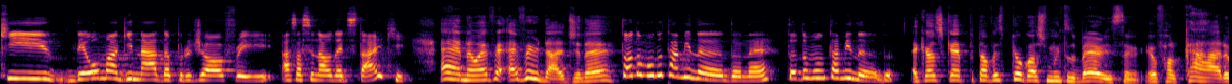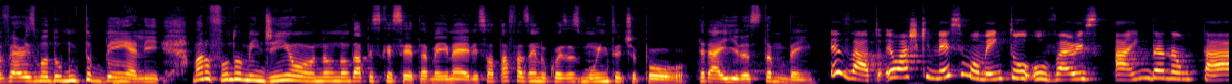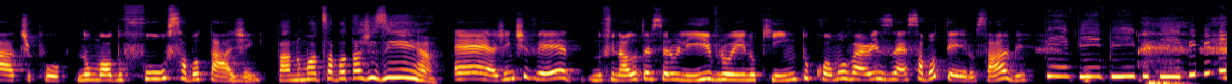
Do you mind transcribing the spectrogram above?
que deu uma guinada pro Joffrey assassinar o Ned Stark. É, não, é, é verdade, né? Todo mundo tá minando, né? Todo mundo tá minando. É que eu acho que é talvez porque eu gosto muito do Barristan. Eu falo, cara, o Varys mandou muito bem ali. Mas no fundo o Mindinho não, não dá pra esquecer também, né? Ele só tá fazendo coisas muito, tipo, traíras também. Exato. Eu acho que nesse momento o Varys ainda não tá, tipo, no modo full sabotagem. Tá no modo sabotagezinha. É, a gente vê no final do terceiro livro e no quinto como o Varys é saboteiro, sabe?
